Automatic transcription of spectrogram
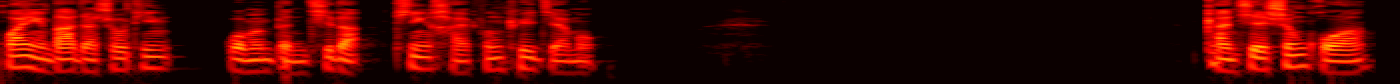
欢迎大家收听。我们本期的《听海风吹》节目，感谢生活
